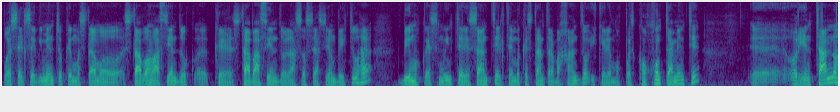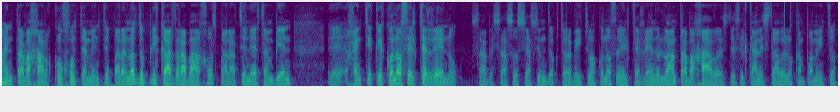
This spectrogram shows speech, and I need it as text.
pues el seguimiento que estamos, estábamos haciendo, eh, que estaba haciendo la Asociación Beituja, vimos que es muy interesante el tema que están trabajando y queremos pues conjuntamente eh, orientarnos en trabajar conjuntamente para no duplicar trabajos, para tener también eh, gente que conoce el terreno, ¿sabes? La Asociación Doctor Beituja conocen el terreno, lo han trabajado, es decir, que han estado en los campamentos.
